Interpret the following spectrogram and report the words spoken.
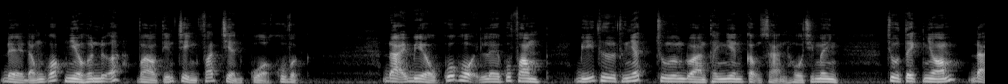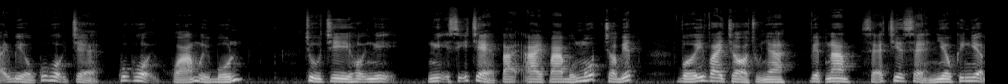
để đóng góp nhiều hơn nữa vào tiến trình phát triển của khu vực. Đại biểu Quốc hội Lê Quốc Phong, Bí thư thứ nhất Trung ương Đoàn Thanh niên Cộng sản Hồ Chí Minh, Chủ tịch nhóm đại biểu Quốc hội trẻ Quốc hội khóa 14 chủ trì hội nghị nghị sĩ trẻ tại IPA 41 cho biết, với vai trò chủ nhà, Việt Nam sẽ chia sẻ nhiều kinh nghiệm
